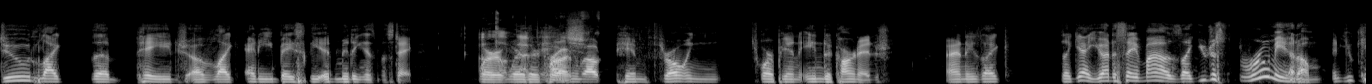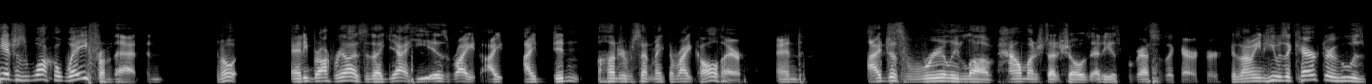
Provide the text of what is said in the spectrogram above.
do like the page of like Eddie basically admitting his mistake where where they're page. talking about him throwing Scorpion into Carnage, and he's like, like, yeah, you had to save Miles. Like, you just threw me at him, and you can't just walk away from that. And you know, Eddie Brock realizes like, yeah, he is right. I I didn't 100 percent make the right call there, and I just really love how much that shows Eddie has progressed as a character. Because I mean, he was a character who was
